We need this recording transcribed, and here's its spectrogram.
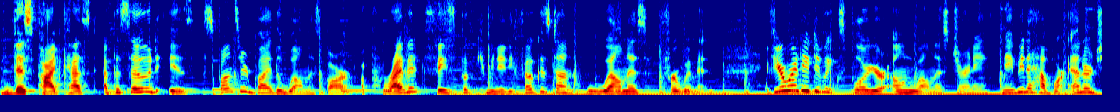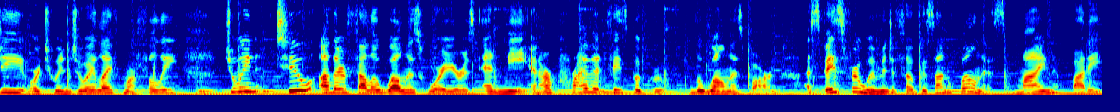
This podcast episode is sponsored by The Wellness Bar, a private Facebook community focused on wellness for women. If you're ready to explore your own wellness journey, maybe to have more energy or to enjoy life more fully, join two other fellow wellness warriors and me in our private Facebook group, The Wellness Bar, a space for women to focus on wellness, mind, body,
